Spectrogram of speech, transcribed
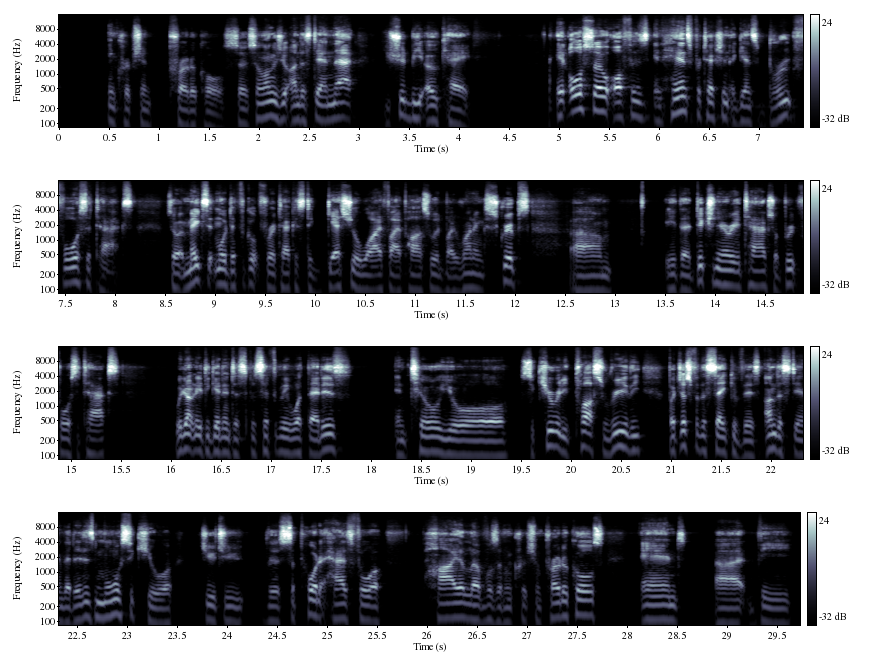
encryption protocols. So, so long as you understand that, you should be okay. It also offers enhanced protection against brute force attacks. So it makes it more difficult for attackers to guess your Wi-Fi password by running scripts, um, either dictionary attacks or brute force attacks. We don't need to get into specifically what that is until your security plus really, but just for the sake of this, understand that it is more secure due to the support it has for higher levels of encryption protocols and uh, the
